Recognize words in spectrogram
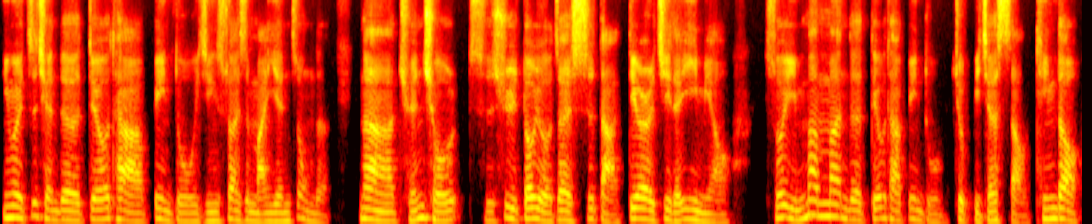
因为之前的 Delta 病毒已经算是蛮严重的，那全球持续都有在施打第二剂的疫苗。所以慢慢的，Delta 病毒就比较少听到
